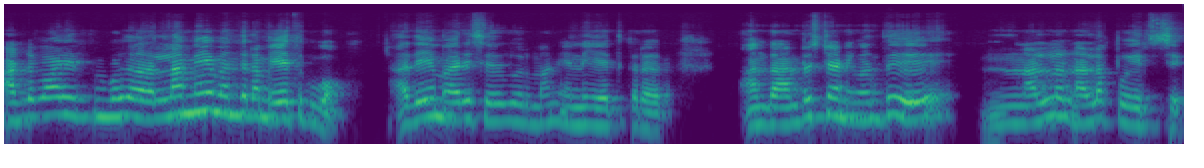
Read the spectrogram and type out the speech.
அந்த மாதிரி இருக்கும்போது அதெல்லாமே வந்து நம்ம ஏத்துக்குவோம். அதே மாதிரி சிவபெருமான் என்னை ஏத்துக்கிறாரு. அந்த அண்டர்ஸ்டாண்டிங் வந்து நல்ல நல்லா போயிருச்சு.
